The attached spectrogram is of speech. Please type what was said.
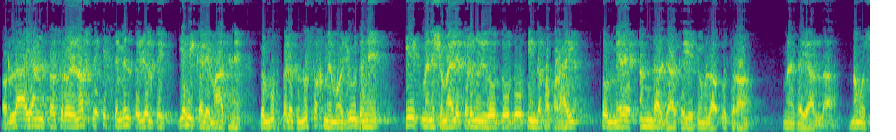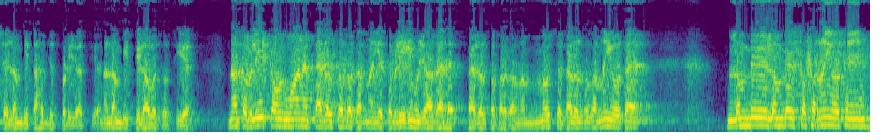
اور لا ينتصر لنفس اس سے ملتے جلتے یہی کلمات ہیں جو مختلف نسخ میں موجود ہیں۔ ایک میں نے شمائل ترمذی دو, دو دو تین دفعہ پڑھائی۔ تو میرے اندر جا کے یہ جملہ اترا۔ میں کہا، یا اللہ، نہ مجھ سے لمبی تحجد پڑی جاتی ہے، نہ لمبی تلاوت ہوتی ہے، نہ تبلیغ کا عنوان ہے پیدل سفر کرنا۔ یہ تبلیغی مجاہدہ ہے، پیدل سفر کرنا۔ میں اس سے پیدل سفر نہیں ہوتا ہے۔ لمبے لمبے سفر نہیں ہوتے ہیں۔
